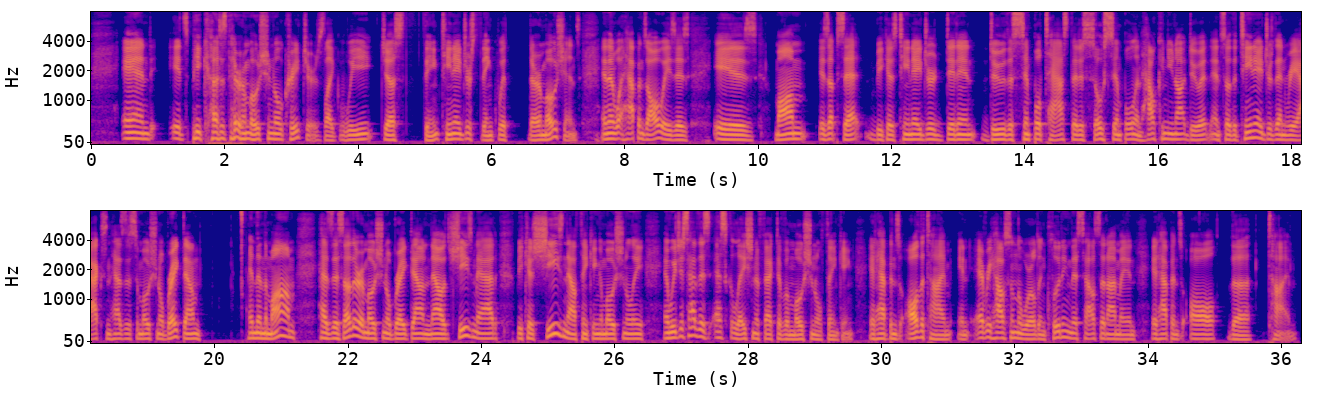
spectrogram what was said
And it's because they're emotional creatures. Like we just think, teenagers think with their emotions. And then what happens always is, is mom is upset because teenager didn't do the simple task that is so simple and how can you not do it and so the teenager then reacts and has this emotional breakdown and then the mom has this other emotional breakdown and now she's mad because she's now thinking emotionally. And we just have this escalation effect of emotional thinking. It happens all the time in every house in the world including this house that i'm in. It happens all the time.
